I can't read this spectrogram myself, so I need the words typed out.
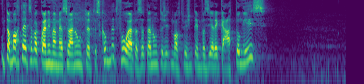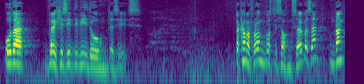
Und da macht er jetzt aber gar nicht mehr, so einen Unterschied. Das kommt nicht vor, dass er da einen Unterschied macht zwischen dem, was ihre Gattung ist, oder welches Individuum das ist. Da kann man fragen, was die Sachen selber sind. Und dann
